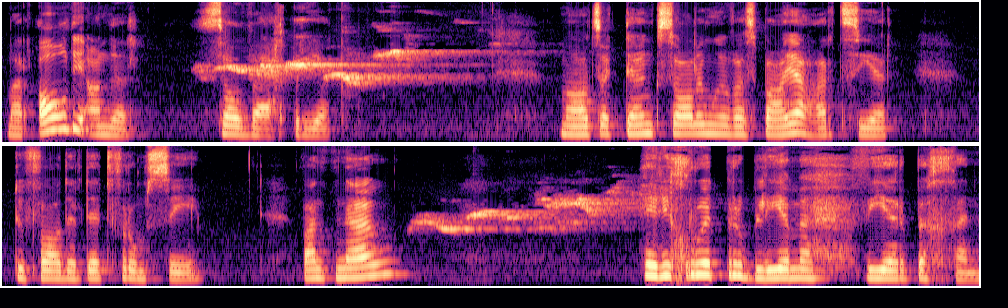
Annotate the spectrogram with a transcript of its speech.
maar al die ander sal wegbreek. Maats, ek dink Salomo was baie hartseer, toe vader dit vir hom sê, want nou het die groot probleme weer begin.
